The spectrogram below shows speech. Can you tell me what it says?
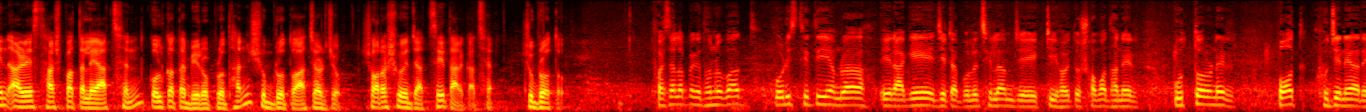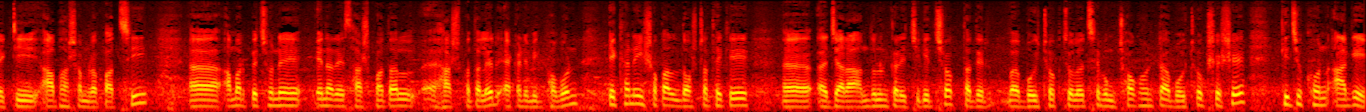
এনআরএস হাসপাতালে আছেন কলকাতা ব্যুরো প্রধান সুব্রত আচার্য। সরাসরি যাচ্ছে তার কাছে। সুব্রত। ফয়সাল, আপনাকে ধন্যবাদ। পরিস্থিতি আমরা এর আগে যেটা বলেছিলাম যে একটি হয়তো সমাধানের উত্তরণের পথ খুঁজে নেওয়ার একটি আভাস আমরা পাচ্ছি। আমার পেছনে এনআরএস হাসপাতাল, হাসপাতালের একাডেমিক ভবন। এখানেই সকাল দশটা থেকে যারা আন্দোলনকারী চিকিৎসক, তাদের বৈঠক চলেছে এবং ছ ঘণ্টা বৈঠক শেষে কিছুক্ষণ আগে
